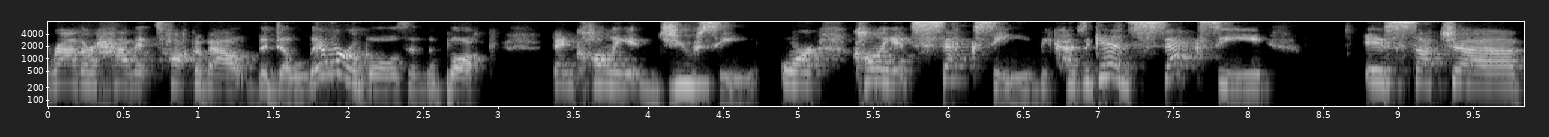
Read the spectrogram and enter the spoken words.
rather have it talk about the deliverables in the book than calling it juicy or calling it sexy because again sexy is such a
